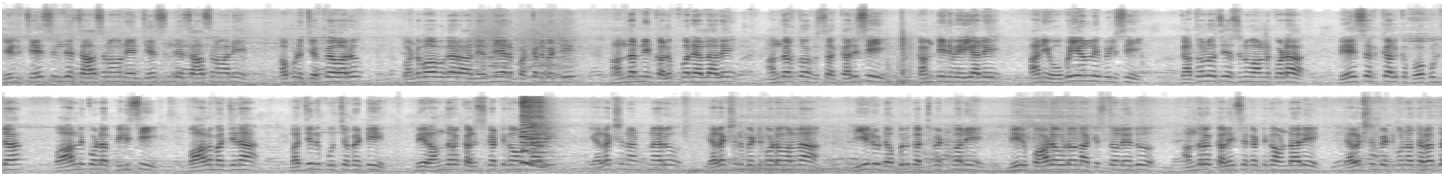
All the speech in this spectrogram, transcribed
వీళ్ళు చేసిందే శాసనం నేను చేసిందే శాసనం అని అప్పుడు చెప్పేవారు. కొండబాబు గారు ఆ నిర్ణయాన్ని పక్కన పెట్టి అందరినీ కలుపుకొని వెళ్ళాలి అందరితో స- కలిసి కమిటీని వేయాలి అని ఉభయంని పిలిచి గతంలో చేసిన వాళ్ళని కూడా బేసర్కల్కి పోకుండా వాళ్ళని కూడా పిలిచి వాళ్ళ మధ్యన మధ్యన కూర్చోబెట్టి మీరందరూ కలిసికట్టుగా ఉండాలి. ఎలక్షన్ అంటున్నారు ఎలక్షన్ పెట్టుకోవడం వలన మీరు డబ్బులు ఖర్చు పెట్టుకొని మీరు పాడవడం నాకు ఇష్టం లేదు. అందరూ కలిసికట్టుగా ఉండాలి. ఎలక్షన్ పెట్టుకున్న తర్వాత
